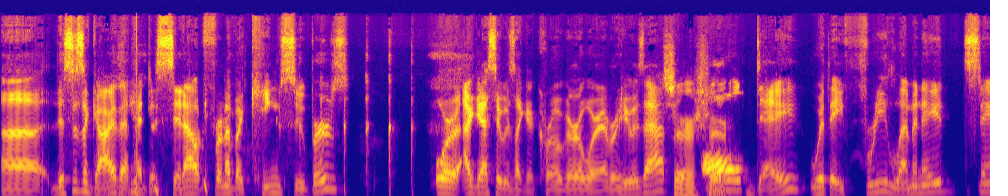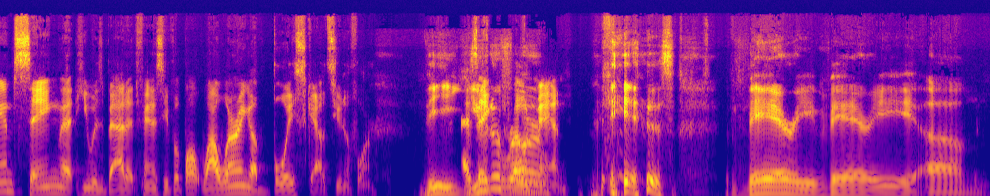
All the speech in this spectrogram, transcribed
Uh, this is a guy that had to sit out front of a King Supers, or I guess it was like a Kroger or wherever he was at, Sure, sure, all day with a free lemonade stand saying that he was bad at fantasy football while wearing a Boy Scouts uniform. The as uniform a grown man. is very very um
